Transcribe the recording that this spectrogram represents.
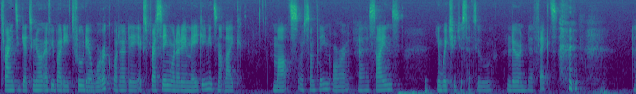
trying to get to know everybody through their work. What are they expressing? What are they making? It's not like maths or something or uh, science in which you just have to learn the facts. Uh,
